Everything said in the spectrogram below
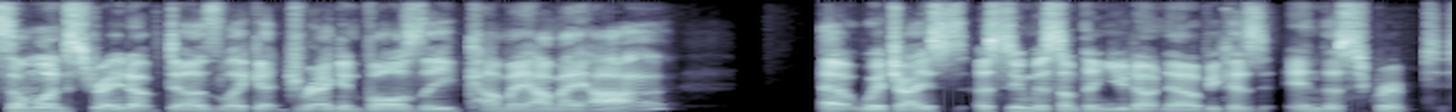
someone straight up does like a dragon ball z kamehameha at which I assume is something you don't know because in the script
